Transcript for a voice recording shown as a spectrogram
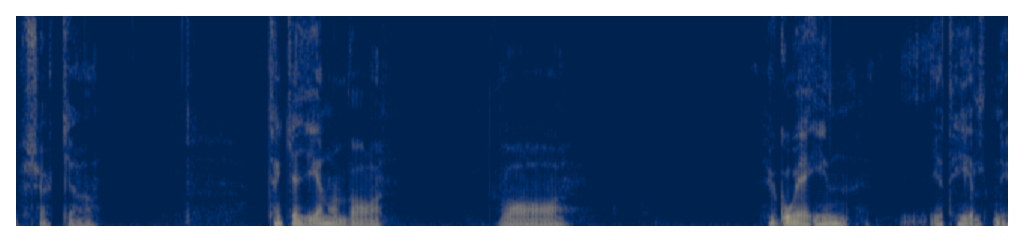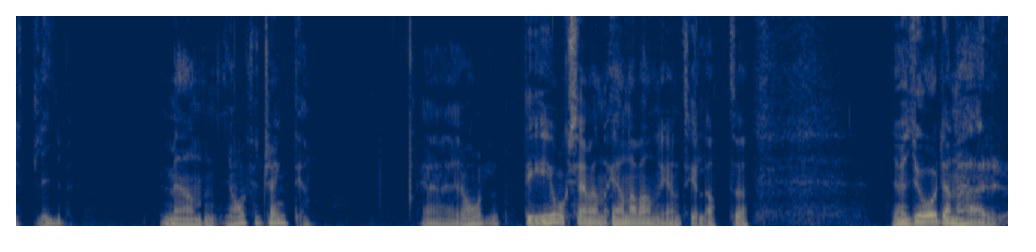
försöka tänka igenom vad, vad, hur går jag in i ett helt nytt liv. Men jag har förträngt det. Eh, det är också en, en av anledningarna till att eh, jag gör den här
